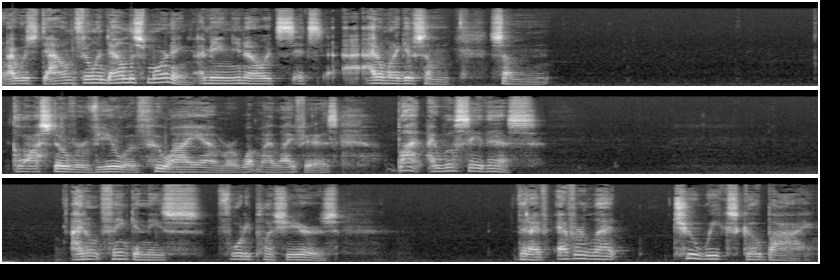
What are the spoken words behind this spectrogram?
I was down feeling down this morning. I mean, you know, it's it's I don't want to give some some glossed over view of who I am or what my life is. But I will say this I don't think in these 40 plus years that I've ever let two weeks go by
